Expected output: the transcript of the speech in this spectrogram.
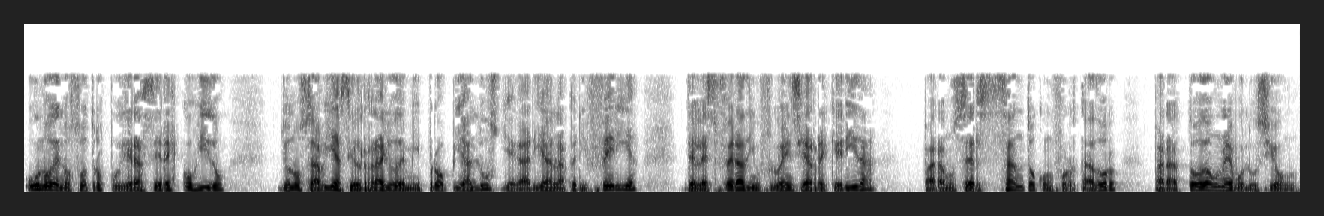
uno de nosotros pudiera ser escogido, yo no sabía si el rayo de mi propia luz llegaría a la periferia de la esfera de influencia requerida para un ser santo confortador para toda una evolución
